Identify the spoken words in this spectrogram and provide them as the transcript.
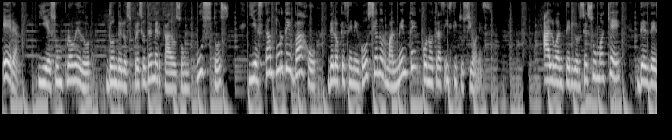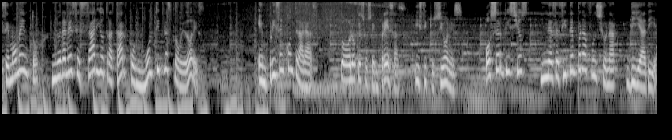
era y es un proveedor donde los precios de mercado son justos y están por debajo de lo que se negocia normalmente con otras instituciones. A lo anterior se suma que, desde ese momento, no era necesario tratar con múltiples proveedores. En Prisa encontrarás todo lo que sus empresas, instituciones o servicios necesiten para funcionar día a día,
